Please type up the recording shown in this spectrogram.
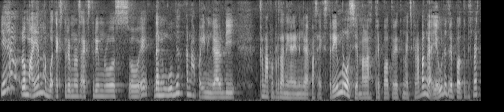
ya lumayan lah buat Extreme Rules Extreme Rules OE dan gue bilang kenapa ini nggak di kenapa pertandingan ini nggak pas Extreme Rules ya? Malah triple threat match. Kenapa nggak? Ya udah triple threat match.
